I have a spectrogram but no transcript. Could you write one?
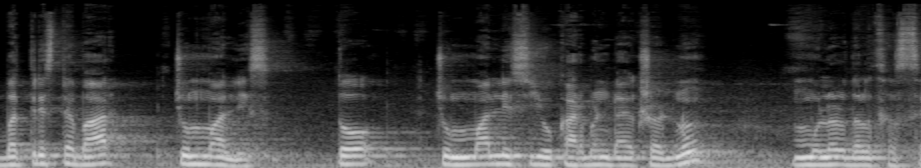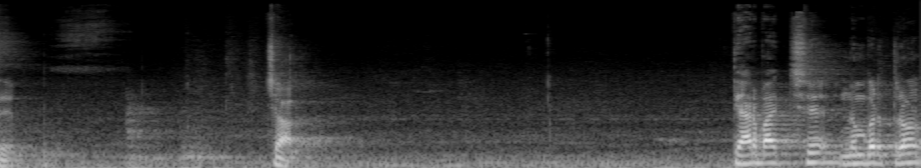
બત્રીસ ને બાર ચુમ્માલીસ. તો ચુમ્માલીસ યુ કાર્બન ડાયોક્સાઇડનું મુલર દળ થશે. ચાલો. ત્યારબાદ છે નંબર ત્રણ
